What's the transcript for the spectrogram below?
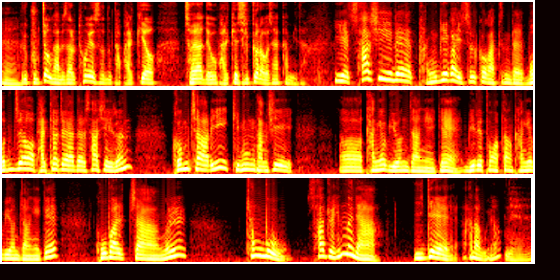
예. 그리고 국정감사를 통해서든 다 밝혀져야 되고 밝혀질 거라고 생각합니다. 이게 사실의 단계가 있을 것 같은데 먼저 밝혀져야 될 사실은 검찰이 김웅 당시 어, 당협위원장에게 미래통합당 당협위원장에게 고발장을 청부 사주했느냐 이게 하나고요. 네.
